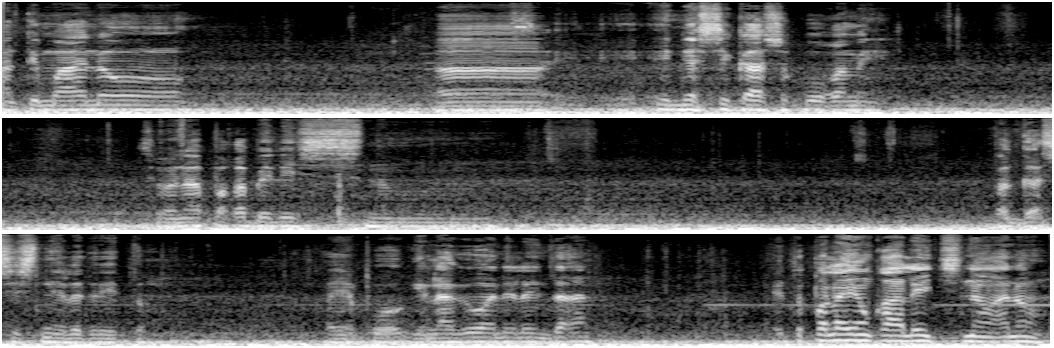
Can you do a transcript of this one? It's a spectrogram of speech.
antimano uh, inasikaso po kami so napakabilis ng pag-assist nila dito. Kaya po ginagawa nila yung daan. Ito pala yung college ng ano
